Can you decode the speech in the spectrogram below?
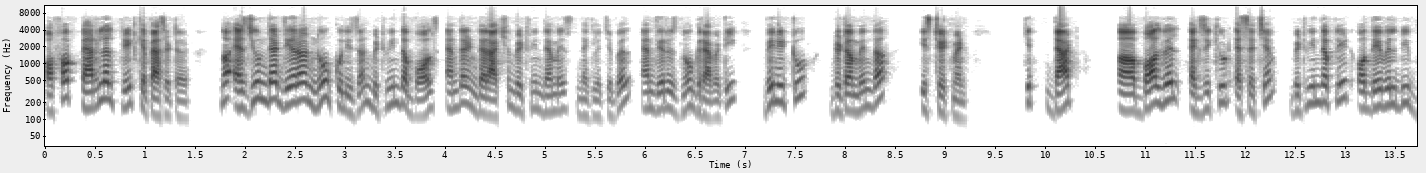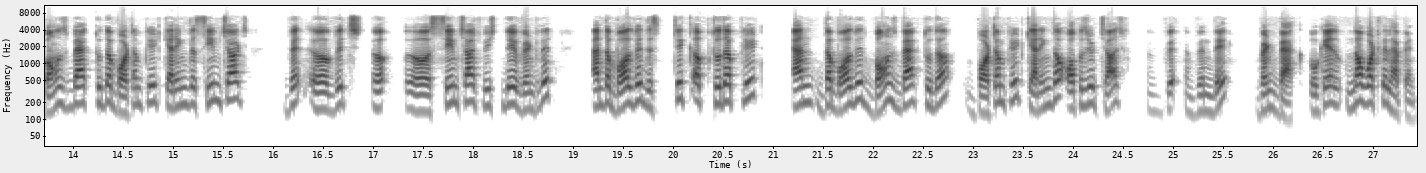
of a parallel plate capacitor. Now assume that there are no collision between the balls and the interaction between them is negligible and there is no gravity. We need to determine the statement that uh, ball will execute SHM between the plate or they will be bounced back to the bottom plate carrying the same charge uh, which uh, uh, same charge which they went with and the ball will stick up to the plate and the ball will bounce back to the bottom plate carrying the opposite charge when they went back okay now what will happen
